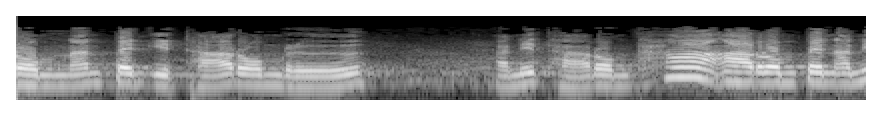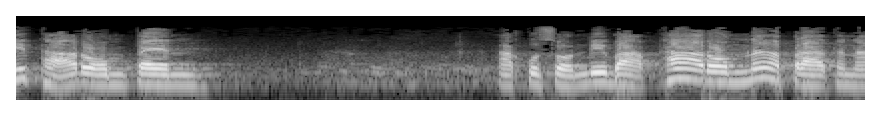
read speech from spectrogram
รมณ์นั้นเป็นอิทธารมหรืออนิถารมถ้าอารมณ์เป็นอนิถารมเป็นอกุศลวิบาก ถ้าอารมณ์หน้าปรารถนา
